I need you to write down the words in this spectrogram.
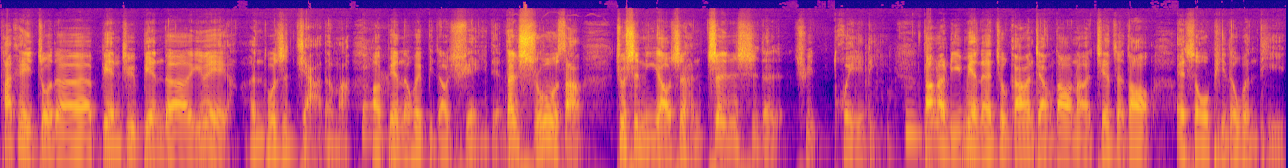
它可以做的编剧编的，因为很多是假的嘛，哦，编的会比较炫一点。但实物上就是你要是很真实的去推理，当然里面呢，就刚刚讲到。到呢，接着到 SOP 的问题，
